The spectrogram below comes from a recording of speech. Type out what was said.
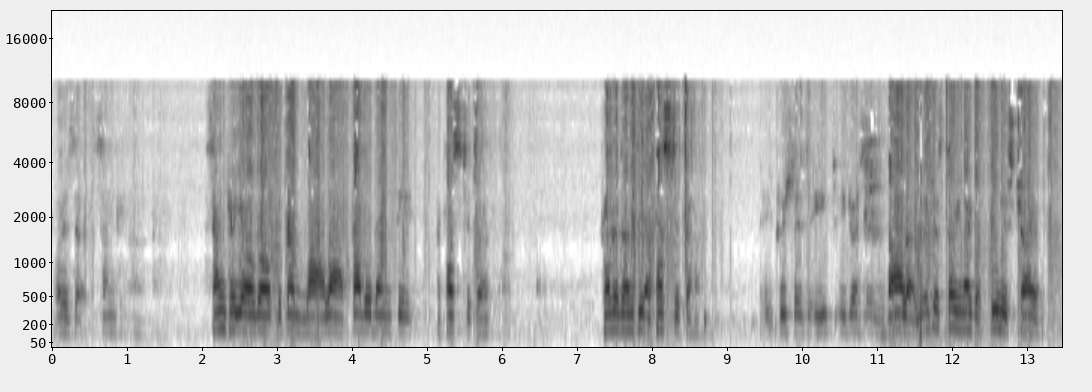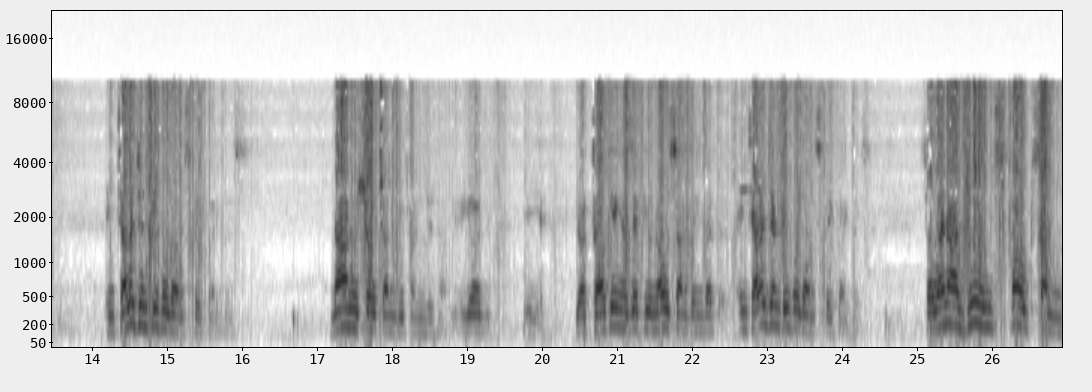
What is that? Sankhya, Sankhya Yoga Pitag Bala Pravadanti Apastita. Pravadanti Apastita. Krishna he, he dresses Bala. You're just talking like a foolish child. Intelligent people don't speak like this. Nanu Shochandi Pandita. You're, you're talking as if you know something, but intelligent people don't speak like this. So when Arjun spoke some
